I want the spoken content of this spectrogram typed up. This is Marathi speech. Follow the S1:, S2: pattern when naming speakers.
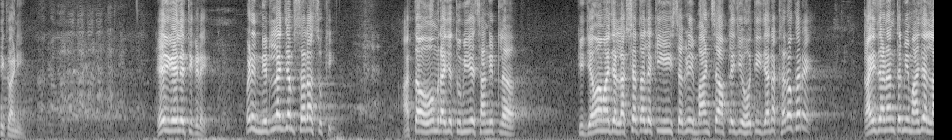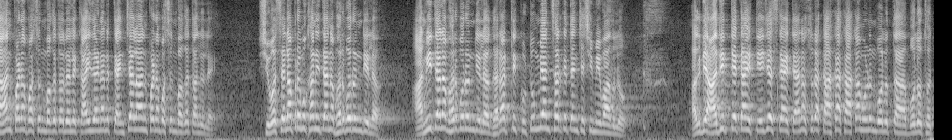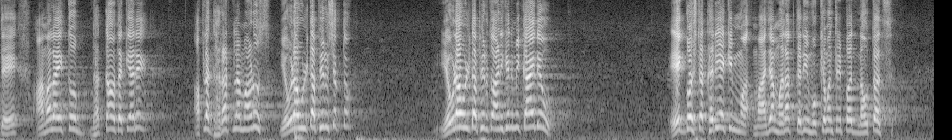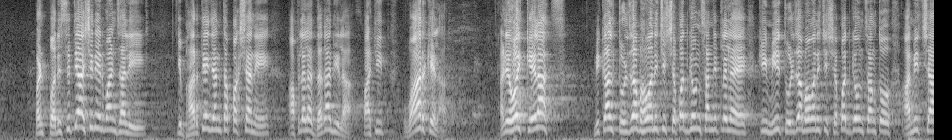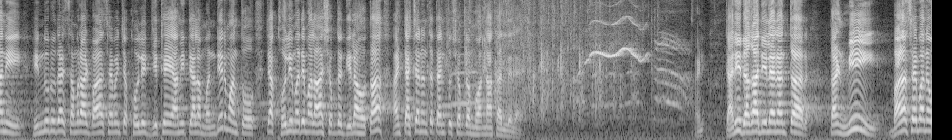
S1: ठिकाणी. हे गेले तिकडे. पण हे निर्लज्जम सरासुखी. आता ओमराजे तुम्ही जे सांगितलं की जेव्हा माझ्या लक्षात आलं की ही सगळी माणसं आपली जी होती ज्यांना खरोखर आहे. काही जणांना तर मी माझ्या लहानपणापासून बघत आलेलो आहे काही जणांना त्यांच्या लहानपणापासून बघत आलेलो आहे. शिवसेना प्रमुखांनी त्यांना भरभरून दिलं. आम्ही त्यांना भरभरून दिलं. घरातली कुटुंबियांसारखे त्यांच्याशी मी वागलो. अगदी आदित्य काय तेजस काय त्यांना सुद्धा काका काका म्हणून बोलता बोलत होते. आम्हाला एक तो धक्का होता की अरे आपल्या घरातला माणूस एवढा उलटा फिरू शकतो? एवढा उलटा फिरतो आणखीन मी काय देऊ? एक गोष्ट खरी आहे की मा माझ्या मनात कधी मुख्यमंत्री पद नव्हतंच. पण परिस्थिती अशी निर्माण झाली की भारतीय जनता पक्षाने आपल्याला दगा दिला पाठीत वार केला. आणि होय केलाच. मी काल तुळजाभवानीची शपथ घेऊन सांगितलेलं आहे की मी तुळजाभवानीची शपथ घेऊन सांगतो अमित शहानी हिंदू हृदय सम्राट बाळासाहेबांच्या खोलीत जिथे आम्ही त्याला मंदिर मानतो त्या खोलीमध्ये मला हा शब्द दिला होता आणि त्याच्यानंतर त्यांनी तो शब्द नाकारलेला आहे. आणि त्यांनी दगा दिल्यानंतर कारण मी बाळासाहेबांना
